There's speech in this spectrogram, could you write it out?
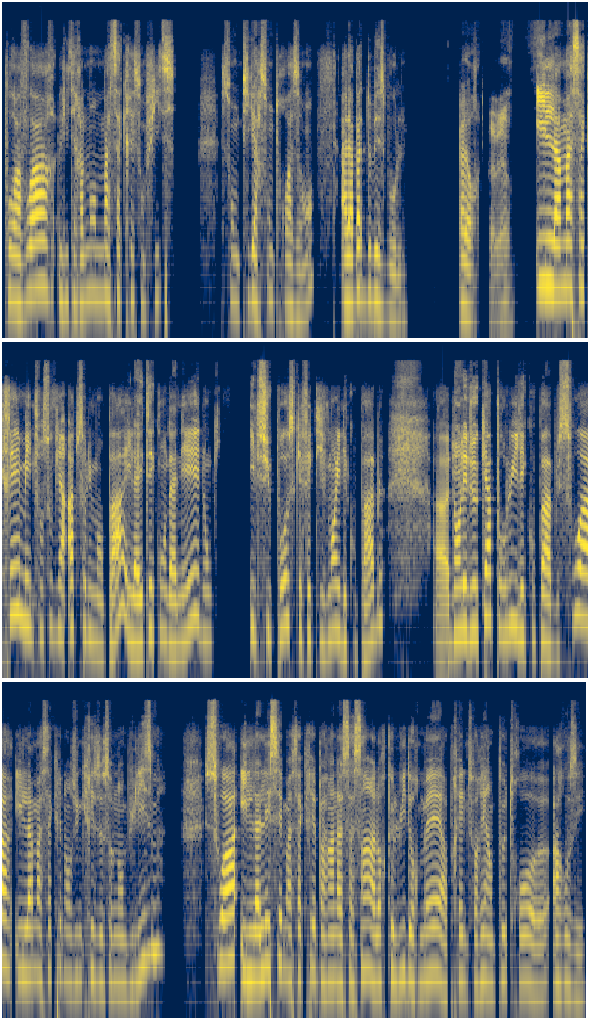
pour avoir littéralement massacré son fils son petit garçon de 3 ans, à la batte de baseball. Alors, il l'a massacré, mais il ne s'en souvient absolument pas. Il a été condamné, donc il suppose qu'effectivement il est coupable. Euh, dans les deux cas, pour lui, il est coupable. Soit il l'a massacré dans une crise de somnambulisme, soit il l'a laissé massacrer par un assassin alors que lui dormait après une soirée un peu trop euh, arrosée.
